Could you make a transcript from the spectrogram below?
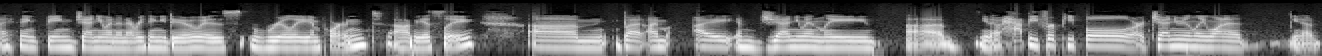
I think being genuine in everything you do is really important, obviously. Um, but I'm, I am genuinely, um, you know, happy for people or genuinely want to, you know,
